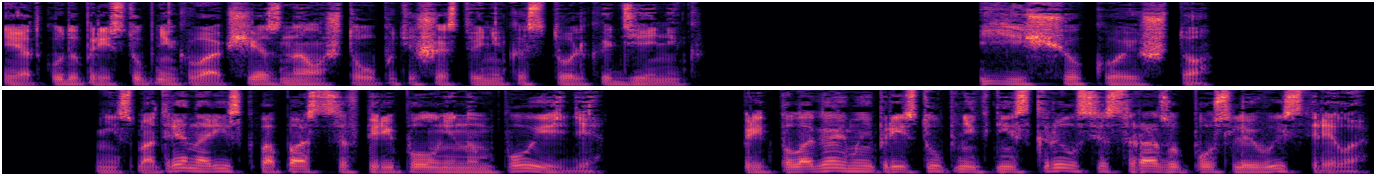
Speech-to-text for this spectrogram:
И откуда преступник вообще знал, что у путешественника столько денег? И еще кое-что. Несмотря на риск попасться в переполненном поезде, предполагаемый преступник не скрылся сразу после выстрела,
